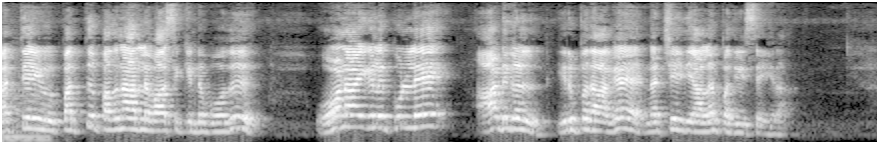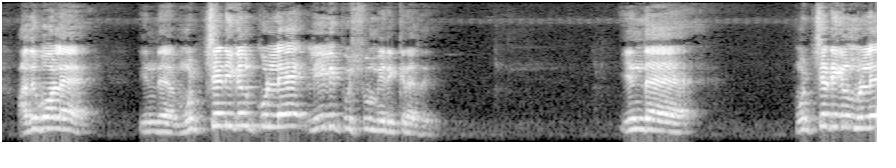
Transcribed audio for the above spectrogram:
மத்திய பத்து பதினாறுல வாசிக்கின்ற போது ஓநாய்களுக்குள்ளே ஆடுகள் இருப்பதாக நற்செய்தியாளர் பதிவு செய்கிறார். அதுபோல இந்த முச்செடிகளுக்குள்ளே லீலி புஷ்பம் இருக்கிறது. இந்த முச்செடிகள் உள்ளே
